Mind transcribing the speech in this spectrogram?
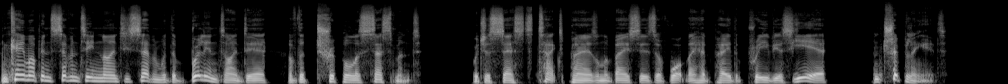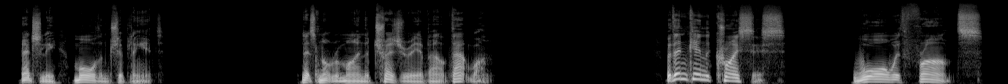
and came up in 1797 with the brilliant idea of the triple assessment, which assessed taxpayers on the basis of what they had paid the previous year and tripling it. Actually, more than tripling it. Let's not remind the Treasury about that one. But then came the crisis war with France.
